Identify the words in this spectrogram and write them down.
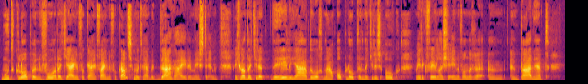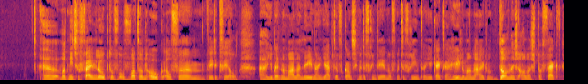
moet kloppen voordat jij een fijne vakantie moet hebben, daar ga je de mist in. Weet je wel, dat je dat de hele jaar door naar oploopt. En dat je dus ook, weet ik veel, als je een of andere um, een baan hebt uh, wat niet zo fijn loopt of, of wat dan ook. Of um, weet ik veel. Uh, je bent normaal alleen en je hebt een vakantie met een vriendin of met een vriend. En je kijkt daar helemaal naar uit, want dan is alles perfect.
